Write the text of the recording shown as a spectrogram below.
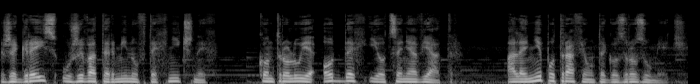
że Grace używa terminów technicznych, kontroluje oddech i ocenia wiatr, ale nie potrafią tego zrozumieć.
